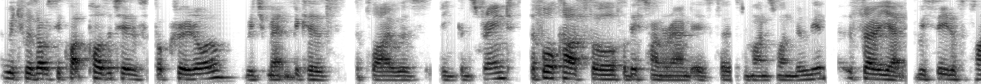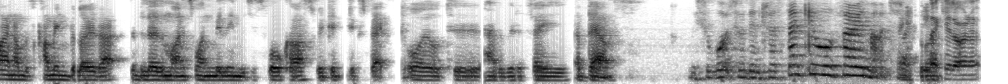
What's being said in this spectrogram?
which was obviously quite positive for crude oil, which meant because supply was being constrained. The forecast for, for this time around is close to minus 1 million. So, yeah, we see the supply numbers come in below that, below the minus 1 million, which is forecast. We could expect oil to have a bit of a, a bounce. We shall watch with interest. Thank you all very much. Thank you, Thank you Lorna.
